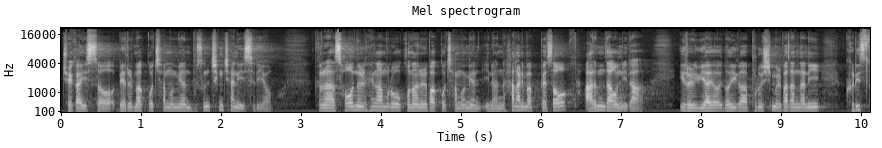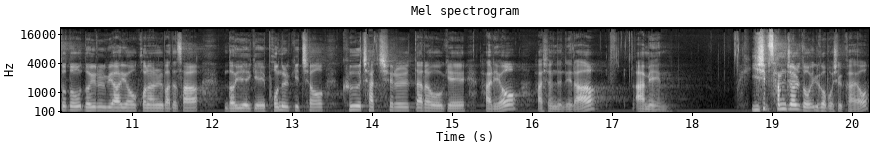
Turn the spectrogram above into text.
죄가 있어 매를 맞고 참으면 무슨 칭찬이 있으리요. 그러나 선을 행함으로 고난을 받고 참으면 이는 하나님 앞에서 아름다우니라. 이를 위하여 너희가 부르심을 받았나니 그리스도도 너희를 위하여 고난을 받으사 너희에게 본을 끼쳐 그 자체를 따라오게 하려 하셨느니라. 아멘. 23절도 읽어 보실까요?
